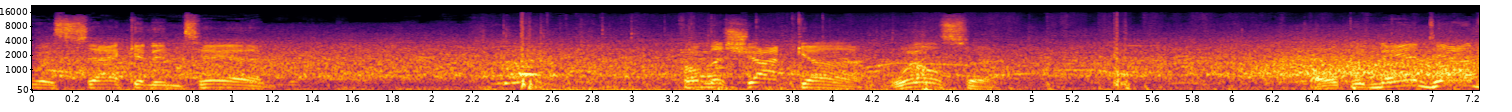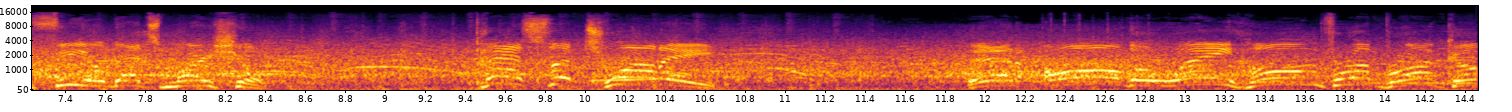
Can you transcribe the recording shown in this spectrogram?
with second and 10. From the shotgun, Wilson. Open man downfield, that's Marshall. Past the 20. And all the way home for a Bronco.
